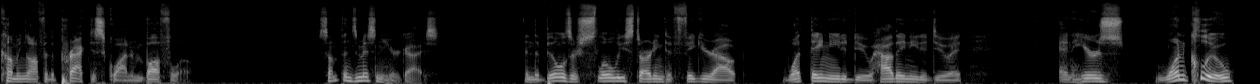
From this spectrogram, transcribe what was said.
coming off of the practice squad in Buffalo. Something's missing here, guys. And the Bills are slowly starting to figure out what they need to do, how they need to do it. And here's one clue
